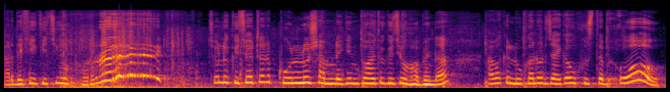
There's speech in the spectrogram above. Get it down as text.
আর দেখি কিছু চলো, কিছু একটা পড়ল সামনে, কিন্তু হয়তো কিছু হবে না। আমাকে লুকানোর জায়গাও খুঁজতে হবে। ও!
